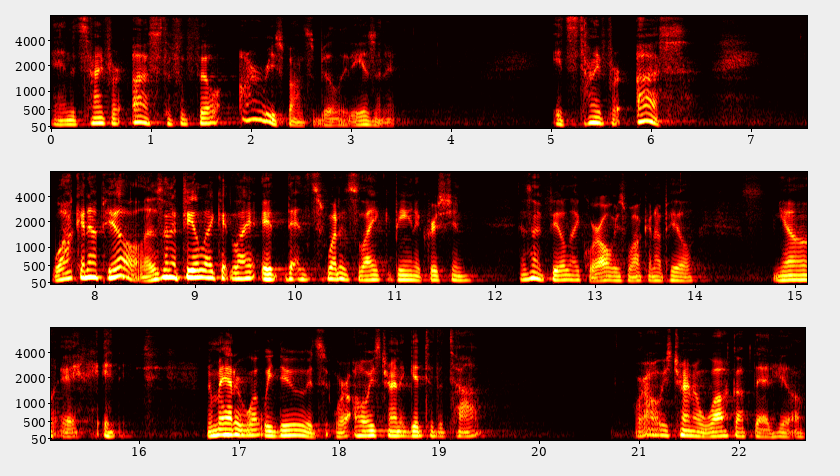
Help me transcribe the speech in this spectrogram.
And it's time for us to fulfill our responsibility, isn't it? It's time for us walking uphill. Doesn't it feel like it, like it that's what it's like being a Christian? Doesn't it feel like we're always walking uphill? You know, it, it, no matter what we do, it's, we're always trying to get to the top. We're always trying to walk up that hill.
